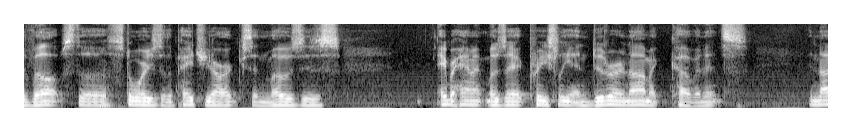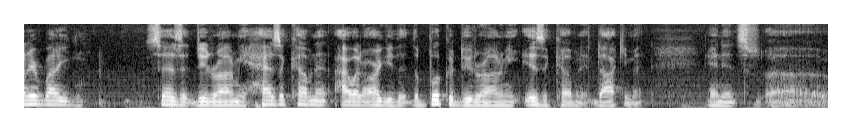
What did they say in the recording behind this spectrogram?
develops the stories of the patriarchs and Moses, Abrahamic, Mosaic, priestly, and Deuteronomic covenants. And not everybody says that Deuteronomy has a covenant. I would argue that the book of Deuteronomy is a covenant document, and it's uh,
